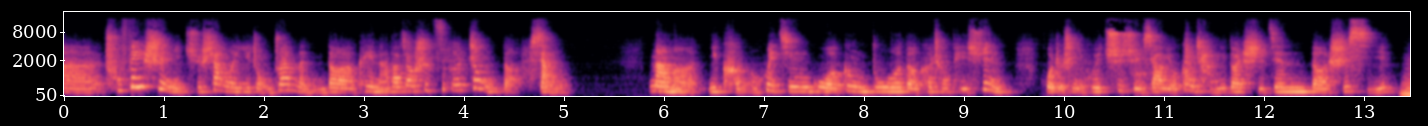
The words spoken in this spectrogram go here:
呃，除非是你去上了一种专门的可以拿到教师资格证的项目，那么你可能会经过更多的课程培训，或者是你会去学校有更长一段时间的实习嗯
